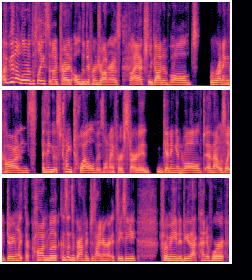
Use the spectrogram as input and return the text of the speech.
I've been all over the place and I've tried all the different genres. I actually got involved running cons. I think it was 2012 is when I first started getting involved. And that was like doing like their con book. Cause as a graphic designer, it's easy for me to do that kind of work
